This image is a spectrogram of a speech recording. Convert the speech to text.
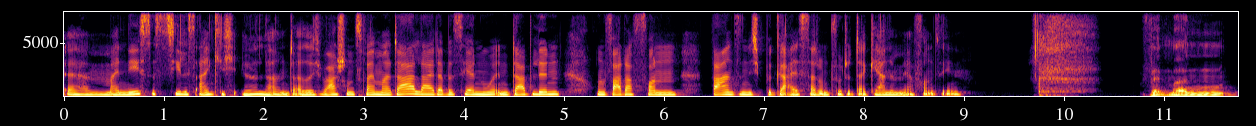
ähm, mein nächstes Ziel ist eigentlich Irland. Also ich war schon zweimal da, leider bisher nur in Dublin und war davon wahnsinnig begeistert und würde da gerne mehr von sehen. Wenn man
